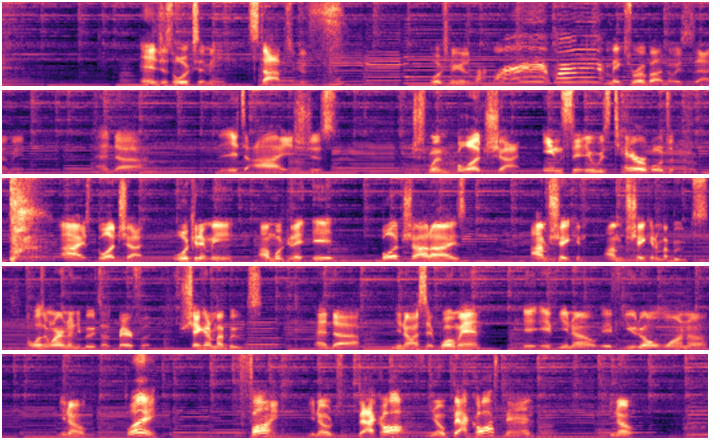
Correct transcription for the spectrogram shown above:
And it just looks at me, stops, and goes, looks at me, goes, wah, wah, makes robot noises at me, and uh, its eyes just just went bloodshot, instant. It was terrible. It just, eyes bloodshot, looking at me. I'm looking at it, bloodshot eyes. I'm shaking. I'm shaking in my boots. I wasn't wearing any boots. I was barefoot shaking on my boots. And, uh, you know, I said, whoa, man, if, you know, if you don't want to, you know, play, fine. You know, just back off. You know, back off, man. You know,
